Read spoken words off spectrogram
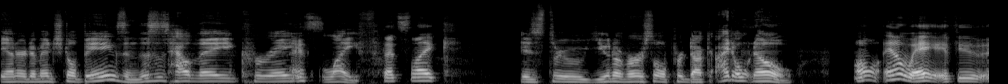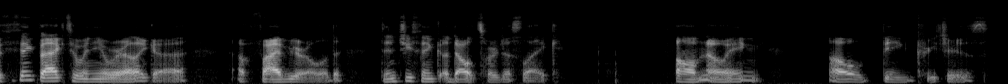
interdimensional beings, and this is how they create That's- life. That's like, Is through universal production. I don't know. oh, in a way, if you if you think back to when you were like a a five year old, didn't you think adults were just like all knowing, all being creatures?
